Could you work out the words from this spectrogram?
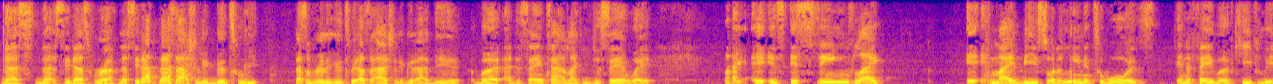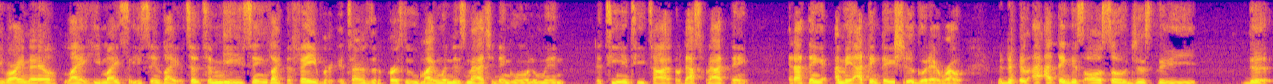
That's that. See, that's rough. Now, see, that that's actually a good tweet. That's a really good tweet. That's actually a good idea. But at the same time, like you just said, Wai, like it, it seems like it might be sort of leaning towards in the favor of Keith Lee right now. Like he might, he seems like to, to me, he seems like the favorite in terms of the person who might win this match and then go on to win the TNT title. That's what I think. And I think, I mean, I think they should go that route. But I think it's also just the the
